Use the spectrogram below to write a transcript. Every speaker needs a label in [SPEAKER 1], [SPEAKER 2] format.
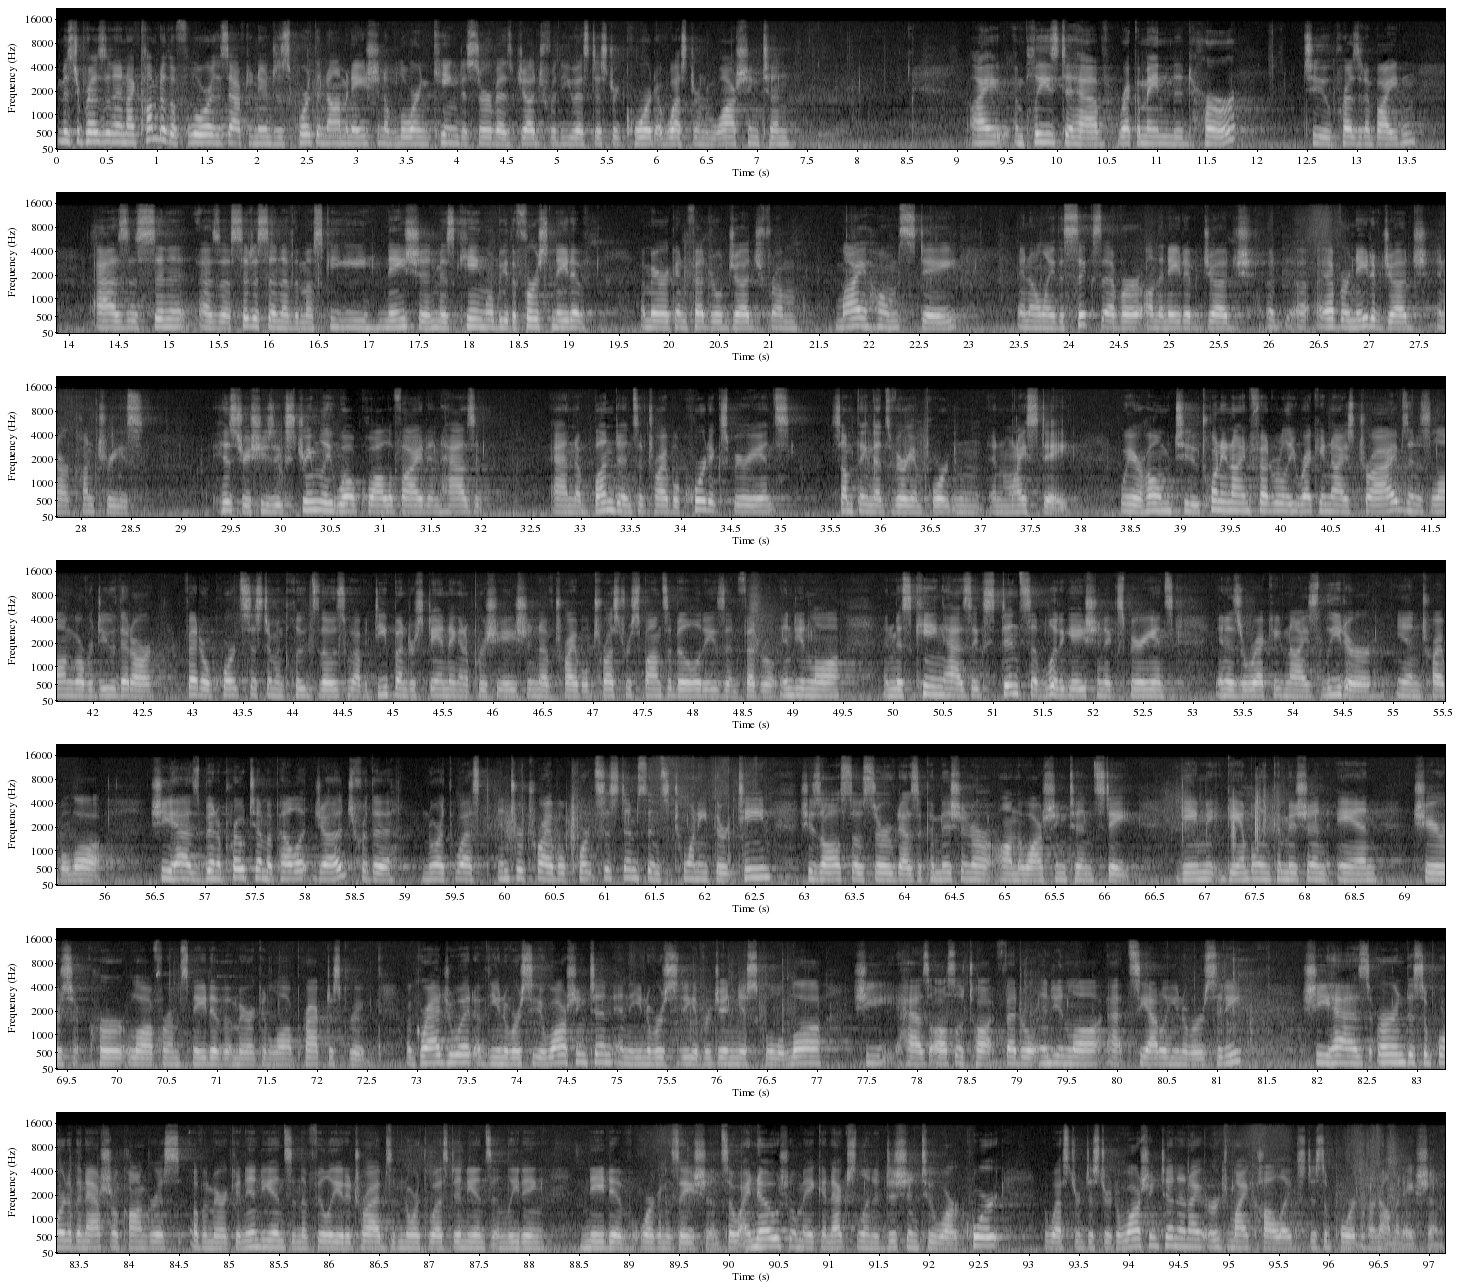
[SPEAKER 1] Mr. President, I come to the floor this afternoon to support the nomination of Lauren King to serve as judge for the U.S. District Court of Western Washington. I am pleased to have recommended her to President Biden. As a, as a citizen of the Muscogee Nation, Ms. King will be the first Native American federal judge from my home state and only the sixth ever on the native judge, uh, ever native judge in our country's history. She's extremely well qualified and has an abundance of tribal court experience, something that's very important in my state. We are home to 29 federally recognized tribes, and it's long overdue that our federal court system includes those who have a deep understanding and appreciation of tribal trust responsibilities and federal Indian law. And Ms. King has extensive litigation experience and is a recognized leader in tribal law. She has been a pro tem appellate judge for the Northwest Intertribal Court System since 2013. She's also served as a commissioner on the Washington State Gambling Commission and chairs her law firm's Native American Law Practice Group. A graduate of the University of Washington and the University of Virginia School of Law, she has also taught federal Indian law at Seattle University. She has earned the support of the National Congress of American Indians and the affiliated tribes of Northwest Indians and leading Native organization. So I know she'll make an excellent addition to our court, the Western District of Washington, and I urge my colleagues to support her nomination.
